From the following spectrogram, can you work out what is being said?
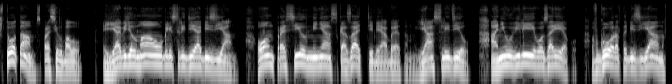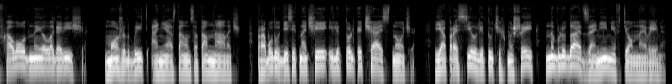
«Что там?» — спросил Балу. «Я видел Маугли среди обезьян. Он просил меня сказать тебе об этом. Я следил. Они увели его за реку, в город обезьян, в холодные логовища. Может быть, они останутся там на ночь, пробудут десять ночей или только часть ночи. Я просил летучих мышей наблюдать за ними в темное время.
